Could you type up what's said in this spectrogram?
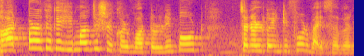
ভাটপাড়া থেকে Himadri Shekhar Bhattar report, channel twenty four by seven.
